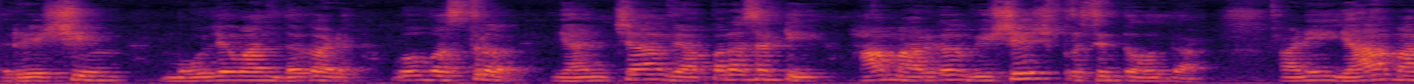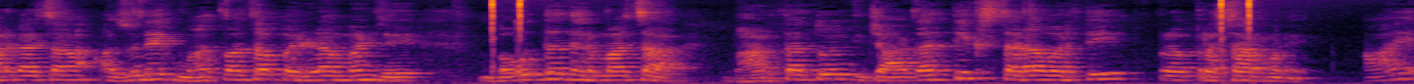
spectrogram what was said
रेशीम मौल्यवान दगड व वस्त्र यांच्या व्यापारासाठी हा मार्ग विशेष प्रसिद्ध होता. आणि ह्या मार्गाचा अजून एक महत्त्वाचा परिणाम म्हणजे बौद्ध धर्माचा भारतातून जागतिक स्तरावरती प्र प्रसार होणे. आय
